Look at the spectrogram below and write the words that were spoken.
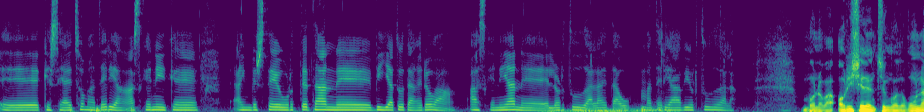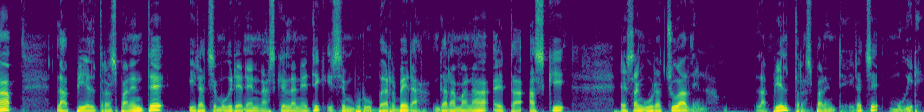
e, que se ha hecho materia. Azkenik e, hainbeste urtetan e, bilatu eta gero ba, azkenian e, lortu dudala eta hau materia bihurtu dudala. Bueno, ba, hori entzungo duguna, La piel transparente, iratxe mugireren azken lanetik, izenburu berbera daramana eta aski esanguratsua dena. La piel transparente, iratxe mugire.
